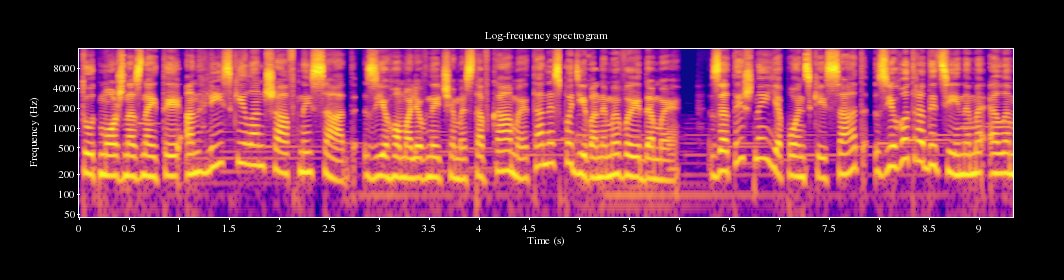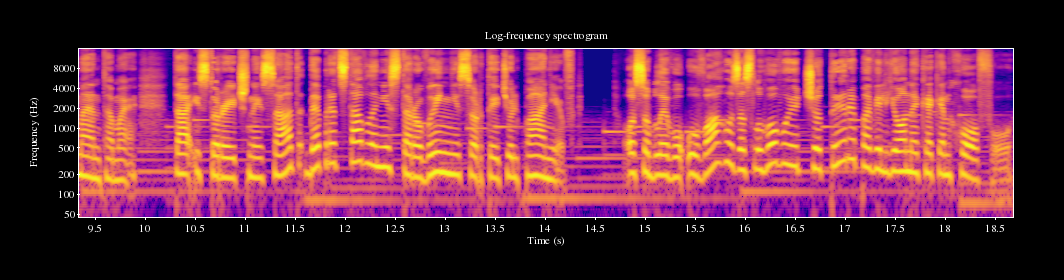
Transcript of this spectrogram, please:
Тут можна знайти англійський ландшафтний сад з його мальовничими ставками та несподіваними видами, затишний японський сад з його традиційними елементами та історичний сад, де представлені старовинні сорти тюльпанів. Особливу увагу заслуговують чотири павільйони Кекенхофу,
